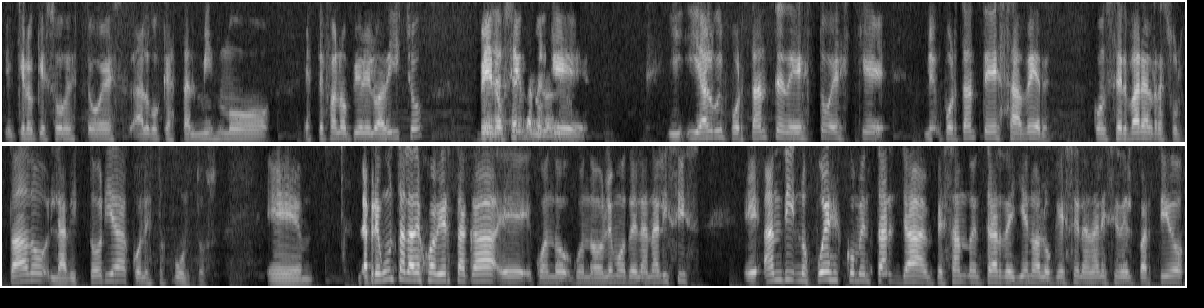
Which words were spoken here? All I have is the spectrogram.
y creo que eso esto es algo que hasta el mismo Stefano Pioli lo ha dicho, pero siento que y, y algo importante de esto es que lo importante es saber conservar el resultado, la victoria con estos puntos. Eh, la pregunta la dejo abierta acá eh, cuando, cuando hablemos del análisis. Eh, Andy, ¿nos puedes comentar, ya empezando a entrar de lleno a lo que es el análisis del partido,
